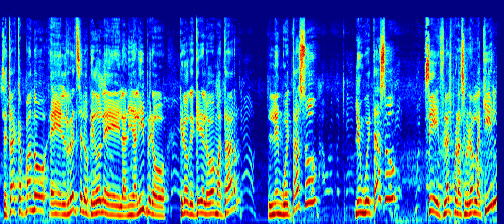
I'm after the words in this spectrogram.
Se está escapando. El red se lo quedó la Ninalí, pero creo que Keria lo va a matar. Lengüetazo. ¿Lengüetazo? Sí, flash para asegurar la kill.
